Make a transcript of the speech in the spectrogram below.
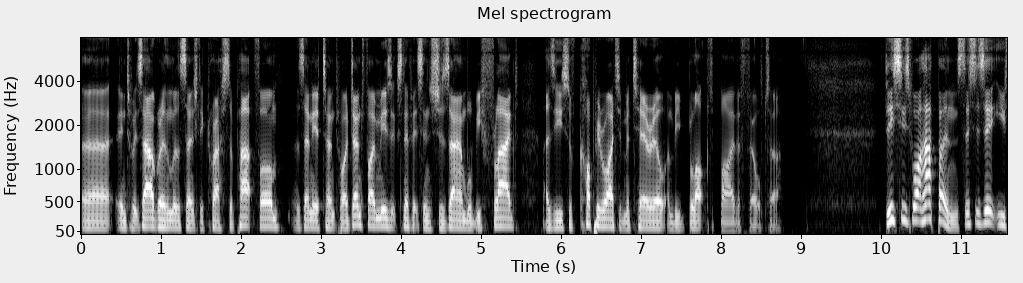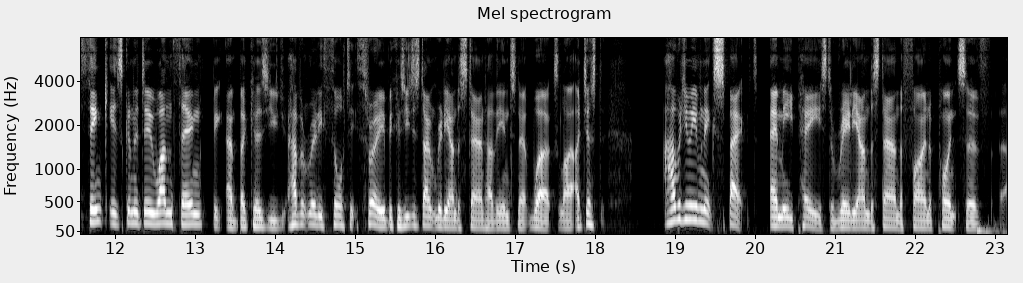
uh, into its algorithm will essentially crash the platform. As any attempt to identify music snippets in shazam will be flagged as use of copyrighted material and be blocked by the filter. This is what happens. This is it. You think it's going to do one thing uh, because you haven't really thought it through because you just don't really understand how the internet works. Like i just how would you even expect MEPs to really understand the finer points of uh,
